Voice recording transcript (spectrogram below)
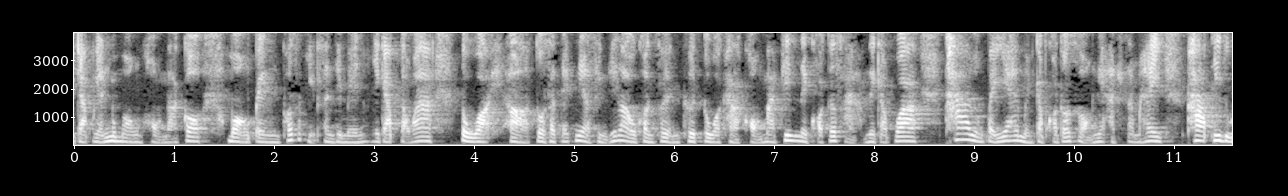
ะครับงั้นมุมมองของนักก็มองเป็น positive sentiment นะครับแต่ว่าตัวตัว STEC เนี่ยสิ่งที่เรา concern คือตัวขาของ margin ใน quarter สามนะครับว่าถ้าลงไปแย่เหมือนกับควอเตอร์สเนี่ยอาจจะทำให้ภาพที่ดู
